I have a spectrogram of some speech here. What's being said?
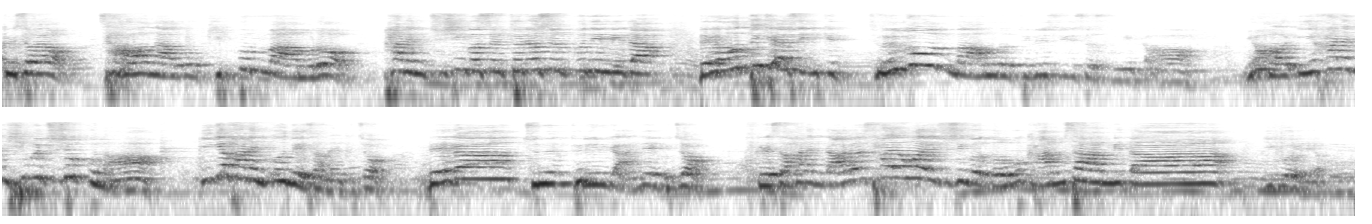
그래서요 자원하고 기쁜 마음으로 하나님 주신 것을 드렸을 뿐입니다. 내가 어떻게 해서 이렇게 즐거운 마음으로 드릴 수 있었습니까? 야, 이 하나님 힘을 주셨구나. 이게 하나님 은혜잖아요, 그죠? 내가 주는 드리는 게 아니에요, 그죠? 그래서 하나님 나를 사용하여 주신 거 너무 감사합니다. 이거예요.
